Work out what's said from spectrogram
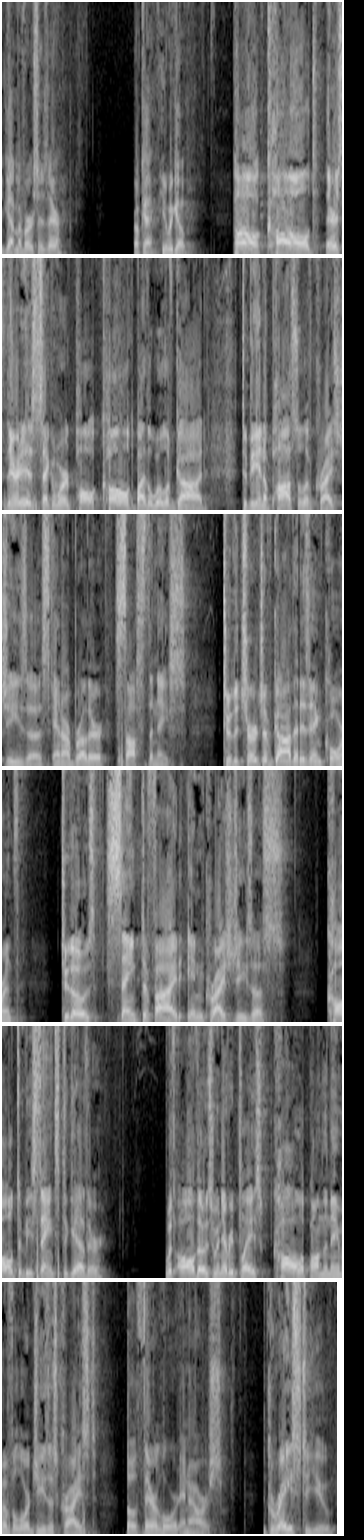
You got my verses there? Okay, here we go. Paul called, there's, there it is, second word, Paul called by the will of God to be an apostle of Christ Jesus and our brother Sosthenes. To the church of God that is in Corinth, to those sanctified in Christ Jesus, called to be saints together, with all those who in every place call upon the name of the Lord Jesus Christ, both their Lord and ours. Grace to you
